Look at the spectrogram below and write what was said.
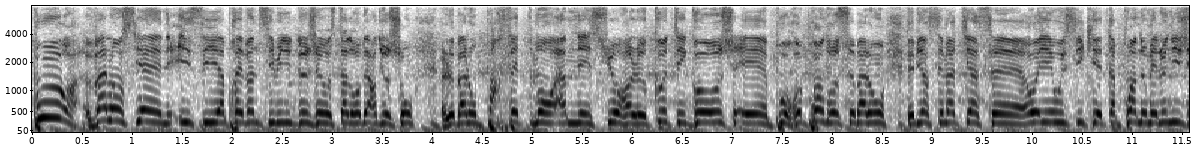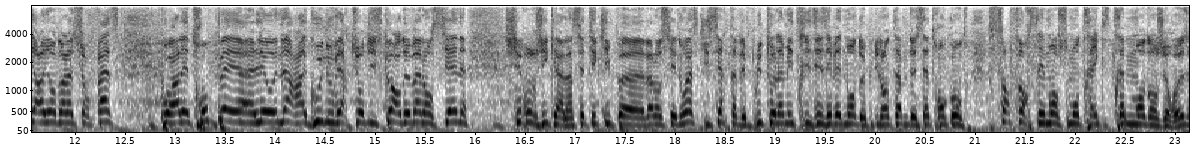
pour Valenciennes ici après 26 minutes de jeu au stade Robert Diochon. Le ballon parfaitement amené sur le côté gauche et pour reprendre ce ballon, eh bien c'est Mathias aussi qui est à point nommé le Nigérian dans la surface pour aller tromper Léonard Agoun. Ouverture du score de Valenciennes, chirurgicale. hein, cette équipe valenciennoise qui certes avait plutôt la maîtrise des événements depuis l'entame de cette rencontre, sans forcément se montrer extrêmement dangereuse.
